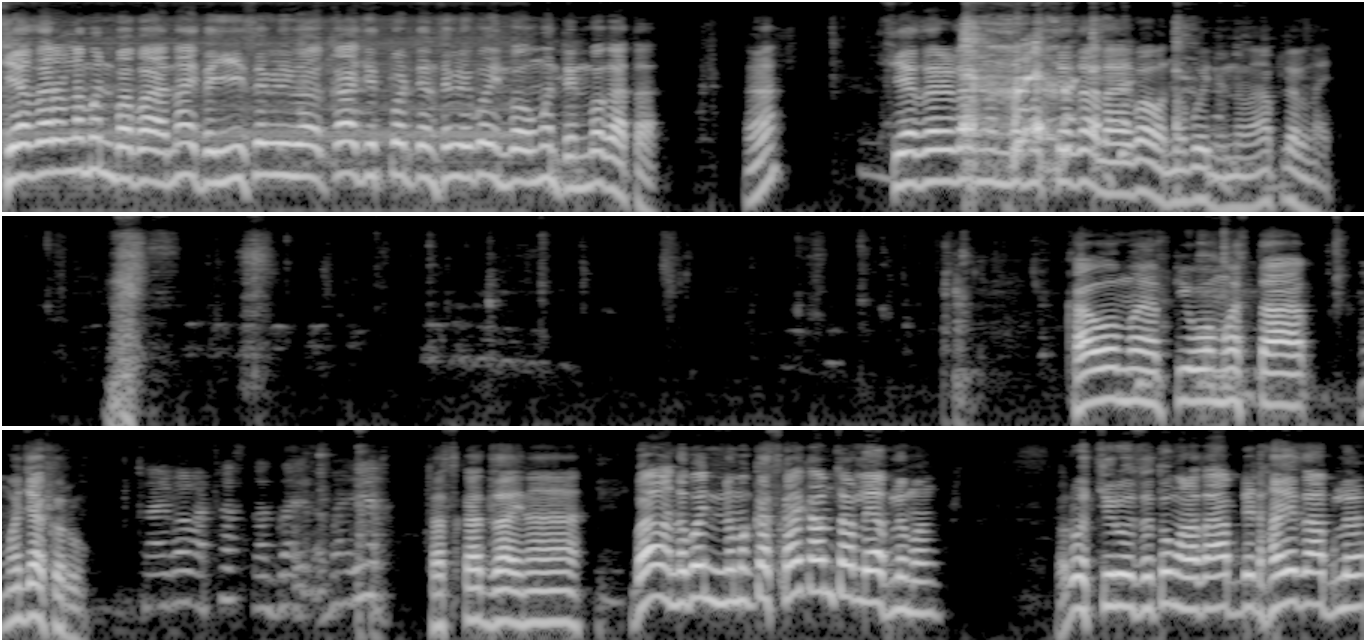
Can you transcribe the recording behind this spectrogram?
शेजाऱ्याला म्हण बाबा नाही तर ही सगळी काळजीत पडते आणि सगळी बहीण भाऊ म्हणते न बघा आता. हा? शेजाऱ्याला नंद बच्चा झालाय भावांना बहिणीनं आपल्याला नाही. खावं म पिवं मस्त मजा करू. काय बाबा ठसका जायला बाहेर. ठसकात जाय ना बा भावांना बहिणीनं मग कसं काय काम चाललंय आपलं मग? रोजची रोज तुम्हाला आता अपडेट आहेच आपलं.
